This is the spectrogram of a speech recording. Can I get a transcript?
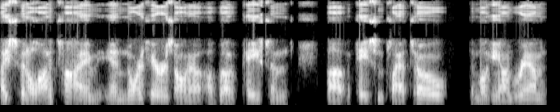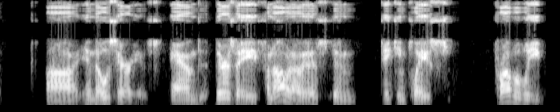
I spent a lot of time in North Arizona above Payson, uh, the Payson Plateau, the Mogollon Rim, uh, in those areas. And there's a phenomenon that has been taking place, probably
